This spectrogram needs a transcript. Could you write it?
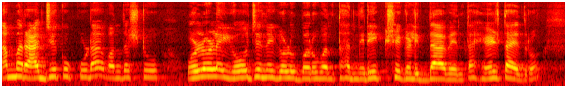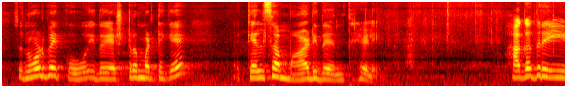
ನಮ್ಮ ರಾಜ್ಯಕ್ಕೂ ಕೂಡ ಒಂದಷ್ಟು ಒಳ್ಳೊಳ್ಳೆ ಯೋಜನೆಗಳು ಬರುವಂತಹ ನಿರೀಕ್ಷೆಗಳಿದ್ದಾವೆ ಅಂತ ಹೇಳ್ತಾ ಇದ್ರು. ಸೊ ನೋಡಬೇಕು ಇದು ಎಷ್ಟರ ಮಟ್ಟಿಗೆ ಕೆಲಸ ಮಾಡಿದೆ ಅಂತ ಹೇಳಿ. ಹಾಗಾದರೆ ಈ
